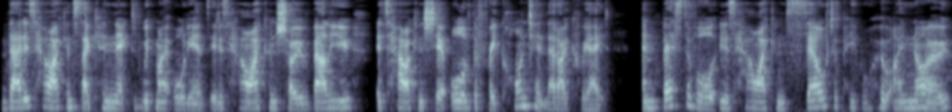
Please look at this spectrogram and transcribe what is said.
that is how I can stay connected with my audience. It is how I can show value. It's how I can share all of the free content that I create. And best of all, it is how I can sell to people who I know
